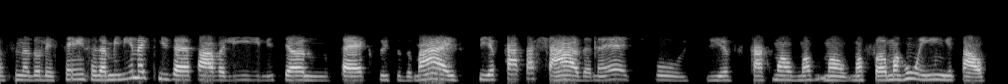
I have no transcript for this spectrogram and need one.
assim, na adolescência, da menina que já estava ali iniciando no sexo e tudo mais, ia ficar taxada, né? Tipo, ia ficar com uma, uma, uma fama ruim e tal.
